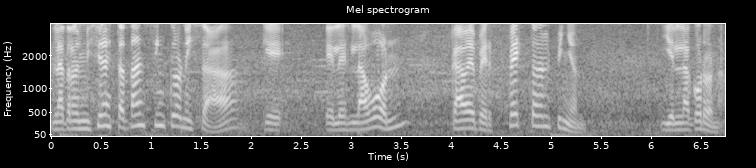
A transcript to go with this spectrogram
la transmisión está tan sincronizada que el eslabón cabe perfecto en el piñón y en la corona.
